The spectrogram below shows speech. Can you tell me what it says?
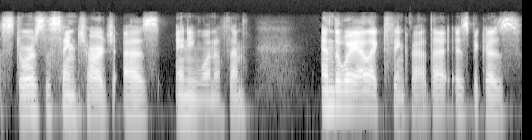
stores the same charge as any one of them. And the way I like to think about that is because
